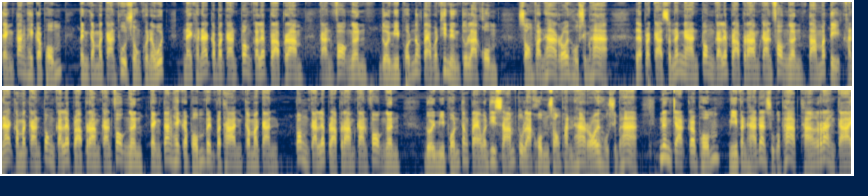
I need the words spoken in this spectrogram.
แต่งตั้งให้กระผม เป็นกรรมการผู้ทรงคุณวุฒิในคณะกรรมการป้องกันและปราบปราม การฟอกเงิน โดยมีผลตั้งแต่วันที่ 1 ตุลาคม 2565 และประกาศสำนักงานป้องกันและปราบปรามการฟอกเงิน ตามมติคณะกรรมการป้องกันและปราบปรามการฟอกเงิน แต่งตั้งให้กระผมเป็นประธานกรรมการ ป้องกันและปราบปรามการฟอกเงิน โดยมีผลตั้งแต่วันที่ 3 ตุลาคม 2565 เนื่องจากกระผมมีปัญหาด้านสุขภาพทางร่างกาย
